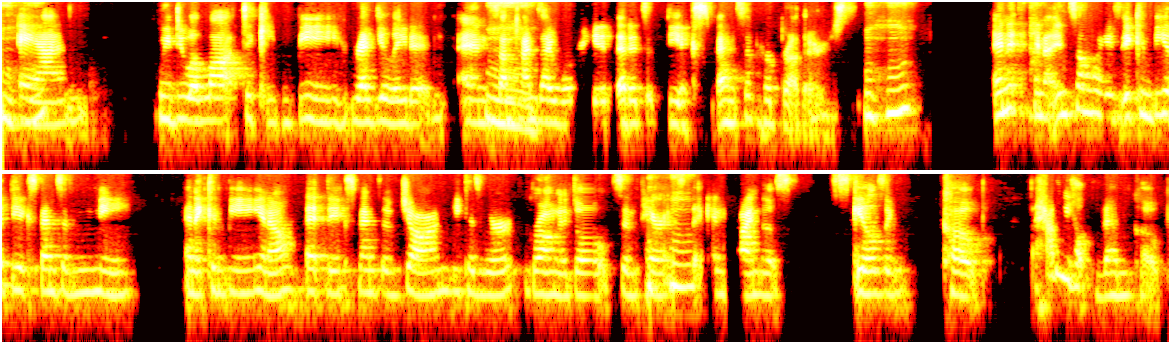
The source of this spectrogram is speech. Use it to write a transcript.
mm-hmm. and we do a lot to keep B regulated. And mm-hmm. sometimes I worry that it's at the expense of her brothers. And, it, and in some ways, it can B at the expense of me. And it can be, you know, at the expense of John because we're grown adults and parents mm-hmm. that can find those skills and cope. But how do we help them cope?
